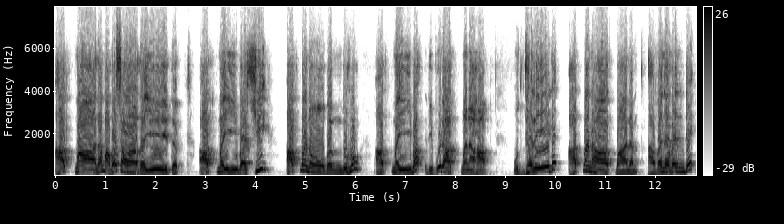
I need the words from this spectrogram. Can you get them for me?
ആത്മാനം അവസാദയേത്. ആത്മൈവ ഹി ആത്മനോ ബന്ധു ആത്മൈവ രിപുരാത്മന ഉദ്ധരേത് ആത്മനാത്മാനം? അവനവന്റെ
